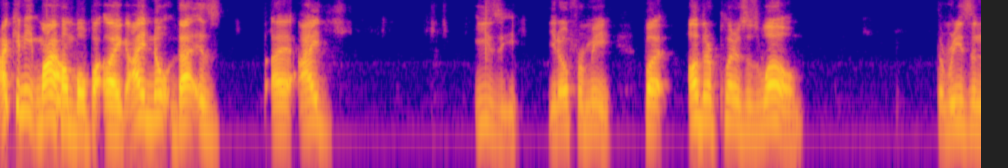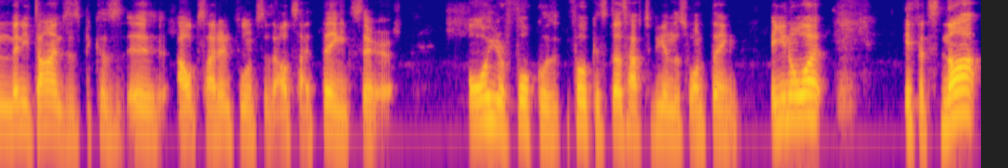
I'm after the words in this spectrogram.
I can eat my humble, but like I know that is I, I easy, you know, for me. But other players as well the reason many times is because uh, outside influences, outside things, there, all your focus focus does have to be on this one thing. And you know what? If it's not,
